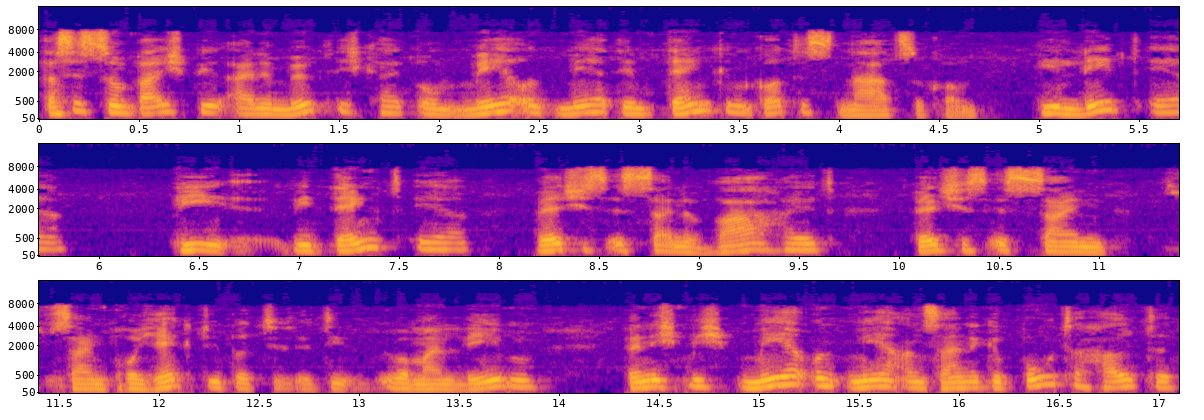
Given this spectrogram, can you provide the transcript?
Das ist zum Beispiel eine Möglichkeit, um mehr und mehr dem Denken Gottes nahe zu kommen. Wie lebt er? Wie, wie denkt er? Welches ist seine Wahrheit? Welches ist sein, sein Projekt über, die, über mein Leben? Wenn ich mich mehr und mehr an seine Gebote halte,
